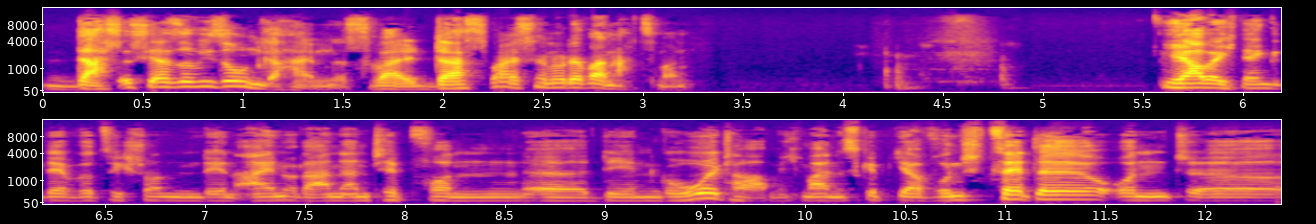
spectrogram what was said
das ist ja sowieso ein Geheimnis, weil das weiß ja nur der Weihnachtsmann. Ja, aber ich denke, der wird sich schon den ein oder anderen Tipp von äh, denen geholt haben. Ich meine, es gibt ja Wunschzettel und äh,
